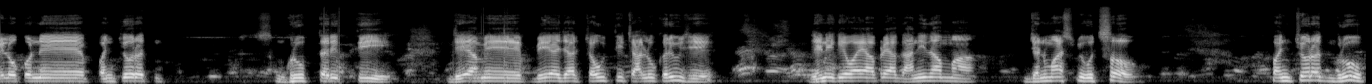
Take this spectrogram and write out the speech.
એ લોકોને પંચોરથ ગ્રુપ તરીકેથી જે અમે બે હજાર ચૌદથી ચાલુ કર્યું છે, જેને કહેવાય આપણે આ ગાંધીધામમાં જન્માષ્ટમી ઉત્સવ, પંચોરથ ગ્રુપ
